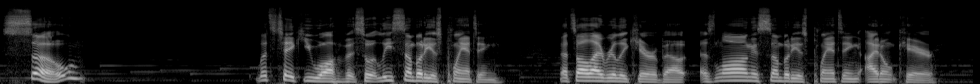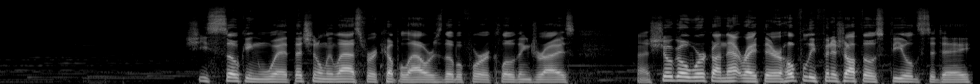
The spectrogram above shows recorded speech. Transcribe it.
So, let's take you off of it so at least somebody is planting. That's all I really care about. As long as somebody is planting, I don't care. She's soaking wet. That should only last for a couple hours, though, before her clothing dries. Uh, she'll go work on that right there. Hopefully finish off those fields today.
